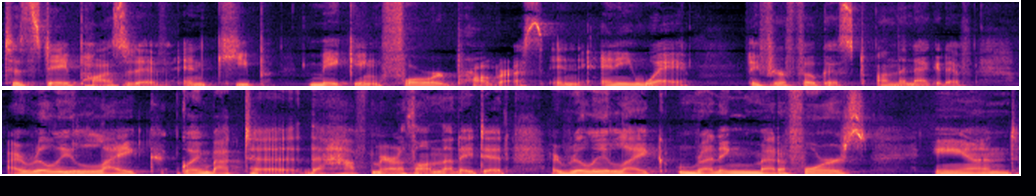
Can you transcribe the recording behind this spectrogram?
to stay positive and keep making forward progress in any way if you're focused on the negative. I really like going back to the half marathon that I did. I really like running metaphors and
